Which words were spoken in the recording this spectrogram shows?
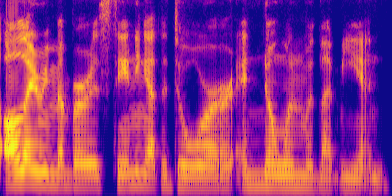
all I remember is standing at the door and no one would let me in.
